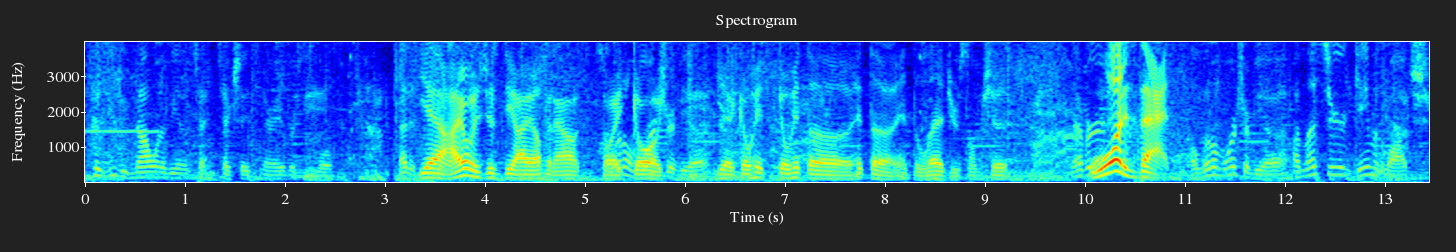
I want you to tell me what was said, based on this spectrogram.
Because you do not want to be in a check, tech chase scenario versus Wolf. That is Yeah, I always just DI up and out. So a I little go. more trivia. yeah, go hit, go hit the, hit the, hit the ledge or some shit. Never. What is that? A little more trivia. Unless you're Game and Watch,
